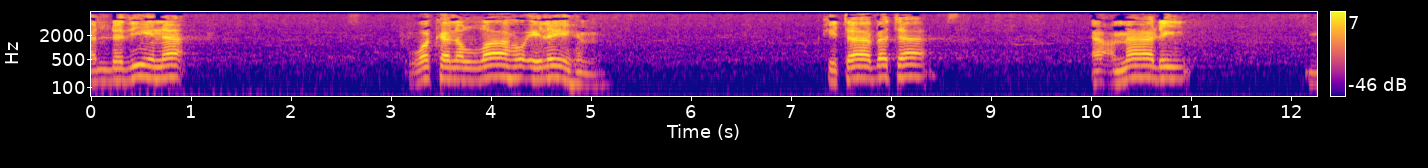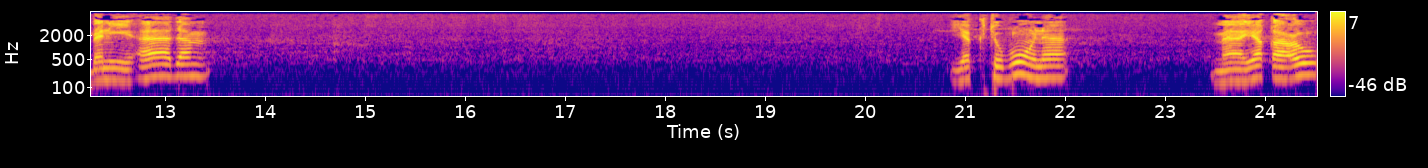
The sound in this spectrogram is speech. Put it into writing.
الذين وكل الله إليهم كتابة أعمال بني آدم يكتبون ما يقع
